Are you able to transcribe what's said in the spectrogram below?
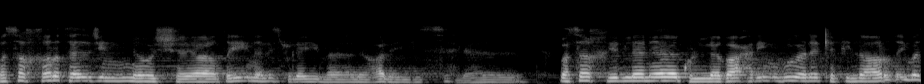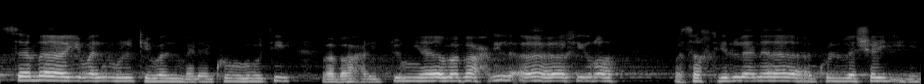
وسخرت الجن والشياطين لسليمان عليه السلام. وسخر لنا كل بحر هو لك في الأرض والسماء والملك والملكوت وبحر الدنيا وبحر الآخرة. وسخر لنا كل شيء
